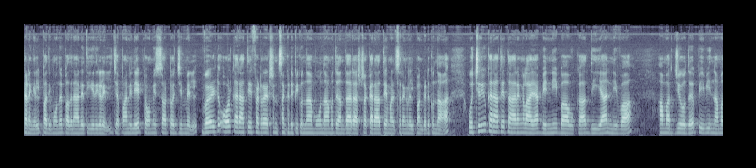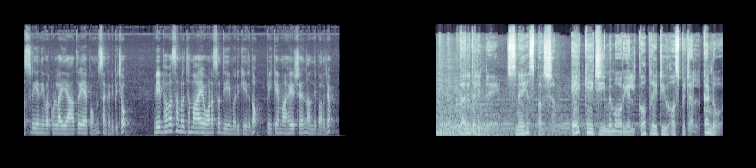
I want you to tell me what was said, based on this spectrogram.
ചടങ്ങിൽ പതിമൂന്ന് പതിനാല് തീയതികളിൽ ജപ്പാനിലെ ടോമിസാട്ടോ ജിമ്മിൽ വേൾഡ് ഓൾ കരാത്തെ ഫെഡറേഷൻ സംഘടിപ്പിക്കുന്ന മൂന്നാമത് അന്താരാഷ്ട്ര കരാത്തെ മത്സരങ്ങളിൽ പങ്കെടുക്കുന്ന ഉച്ചിരിയു കരാത്തെ താരങ്ങളായ ബെന്നി ബാവുക്ക ദിയ നിവ അമർജ്യോത് പി വി നമശ്രീ എന്നിവർക്കുള്ള യാത്രയയപ്പും സംഘടിപ്പിച്ചു. വിഭവസമൃദ്ധമായ ഓണസദ്യയും ഒരുക്കിയിരുന്നു. പി കെ മഹേഷ് നന്ദി പറഞ്ഞു. കരുതലിന്റെ സ്നേഹസ്പർശം A K G memorial cooperative hospital Kannur.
